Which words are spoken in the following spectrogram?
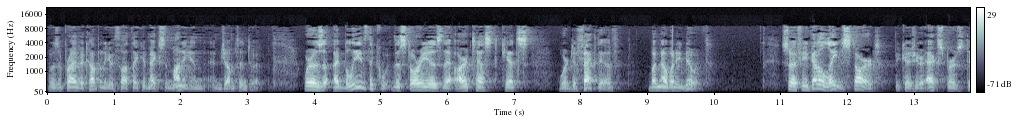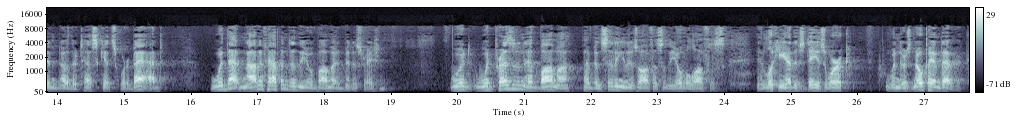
It was a private company who thought they could make some money and, and jumped into it. Whereas I believe the, the story is that our test kits were defective, but nobody knew it. So if you got a late start because your experts didn't know their test kits were bad, would that not have happened in the Obama administration? Would, would President Obama have been sitting in his office in the Oval Office and looking at his day's work when there's no pandemic?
